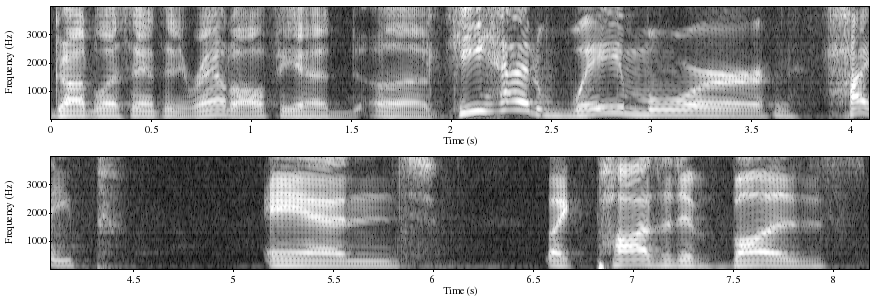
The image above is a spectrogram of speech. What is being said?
God bless Anthony Randolph. He had uh, He had way more hype and like positive buzz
